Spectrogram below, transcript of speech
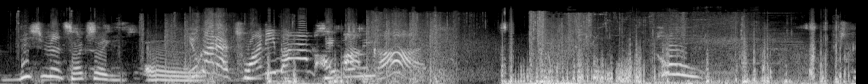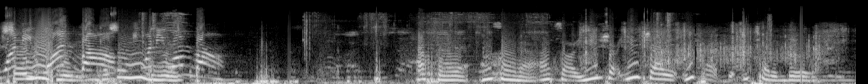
This man sucks like, uh... You got a 20 bomb? Oh my god. Ooh. So 21 bomb. that's what you 21 bomb. I saw that. I saw that. I saw it. you shot. You shot it. You shot it. You shot it dead.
